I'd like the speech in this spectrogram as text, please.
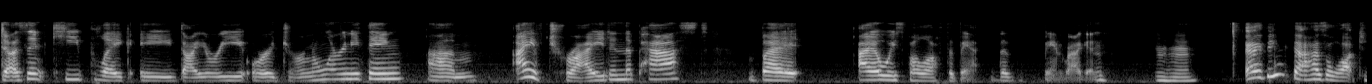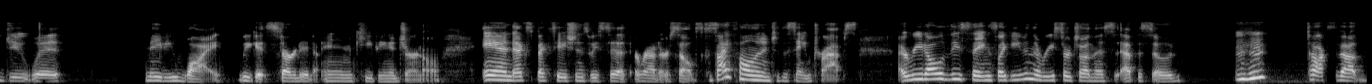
doesn't keep like a diary or a journal or anything. Um, I have tried in the past, but I always fall off the band the bandwagon. Mm-hmm. I think that has a lot to do with maybe why we get started in keeping a journal and expectations we set around ourselves. Because I've fallen into the same traps. I read all of these things, like even the research on this episode Mm-hmm. talks about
